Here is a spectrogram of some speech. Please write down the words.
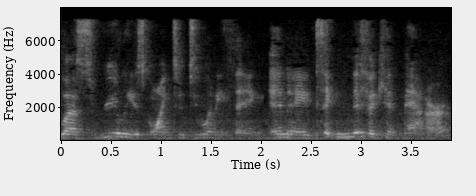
US really is going to do anything in a significant manner.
